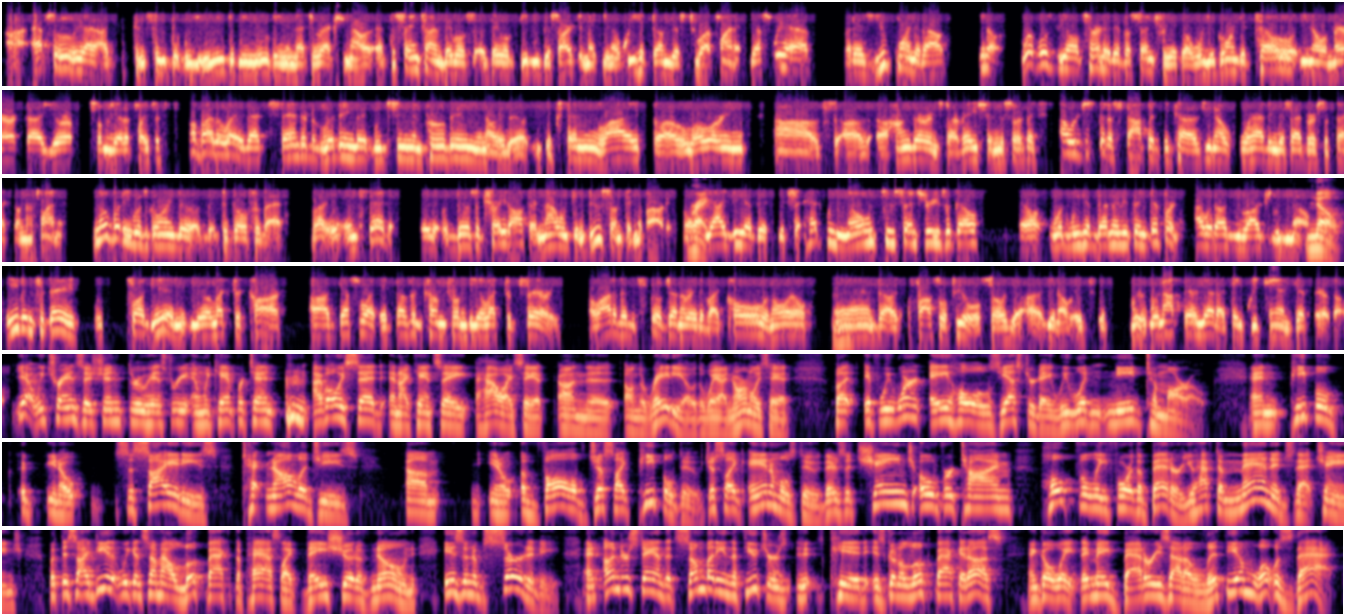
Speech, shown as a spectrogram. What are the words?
uh, absolutely I, I concede that we need to be moving in that direction. Now, at the same time, they will they will give you this argument, you know, we have done this to our planet. Yes, we have. But as you pointed out, you know, what was the alternative a century ago? Were you going to tell, you know, America, Europe, some of the other places, oh, by the way, that standard of living that we've seen improving, you know, extending life, uh, lowering uh, uh, uh, hunger and starvation, this sort of thing. Oh, we're just going to stop it because, you know, we're having this adverse effect on the planet. Nobody was going to, to go for that. But instead, it, there's a trade off, and now we can do something about it. But right. the idea that had we known two centuries ago uh, would we have done anything different? I would argue largely no. No. Even today, plug in your electric car. Uh, guess what? It doesn't come from the electric fairy. A lot of it is still generated by coal and oil mm-hmm. and uh, fossil fuels. So, uh, you know, it's, it's, we're not there yet. I think we can get there, though. Yeah, we transition through history, and we can't pretend. I've always said, and I can't say how I say it on the on the radio the way I normally say it. But if we weren't a holes yesterday, we wouldn't need tomorrow and people, uh, you know, societies, technologies, um, you know, evolve just like people do, just like animals do. There's a change over time, hopefully for the better. You have to manage that change. But this idea that we can somehow look back at the past like they should have known is an absurdity. And understand that somebody in the future's uh, kid is going to look back at us and go, wait, they made batteries out of lithium? What was that?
